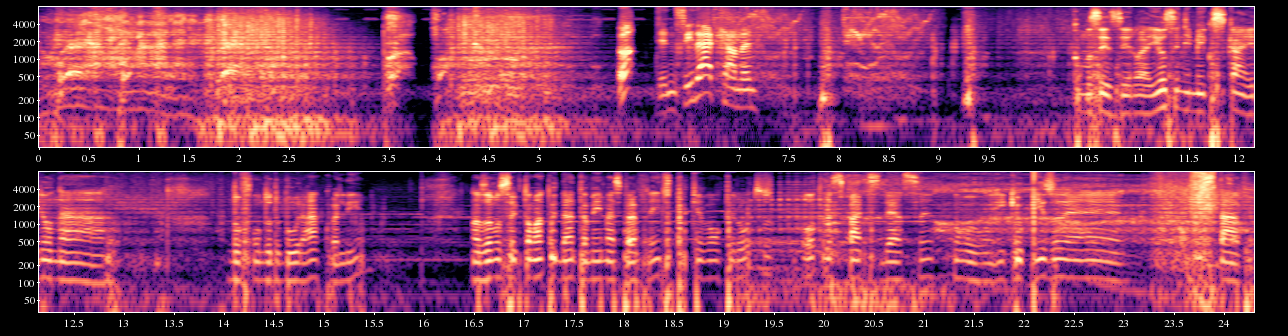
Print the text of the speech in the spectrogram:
didn't see that coming. Como vocês viram aí, os inimigos caíram na no fundo do buraco ali. Nós vamos ter que tomar cuidado também mais pra frente, porque vão ter outros, outras partes dessa como- em que o piso é instável.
